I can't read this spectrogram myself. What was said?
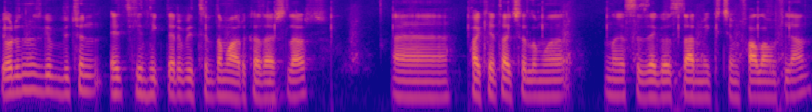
Gördüğünüz gibi bütün etkinlikleri bitirdim arkadaşlar. Ee, paket açılımını size göstermek için falan filan.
